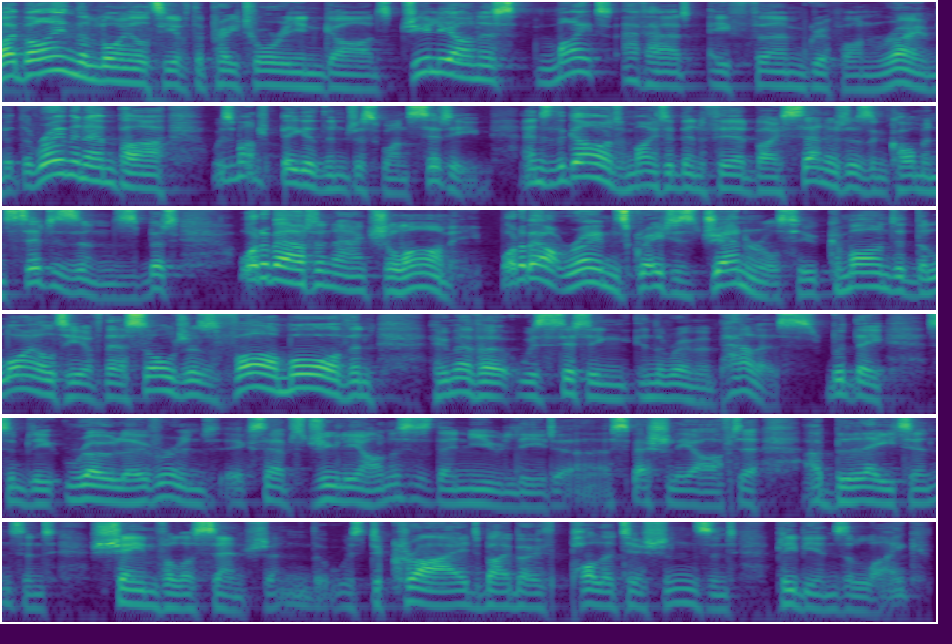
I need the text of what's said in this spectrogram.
By buying the loyalty of the Praetorian Guards, Julianus might have had a firm grip on Rome, but the Roman Empire was much bigger than just one city, and the Guard might have been feared by senators and common citizens, but what about an actual army? What about Rome's greatest generals who commanded the loyalty of their soldiers far more than whomever was sitting in the Roman palace? Would they simply roll over and accept Julianus as their new leader, especially after a blatant and shameful ascension that was decried by both politicians and plebeians alike?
